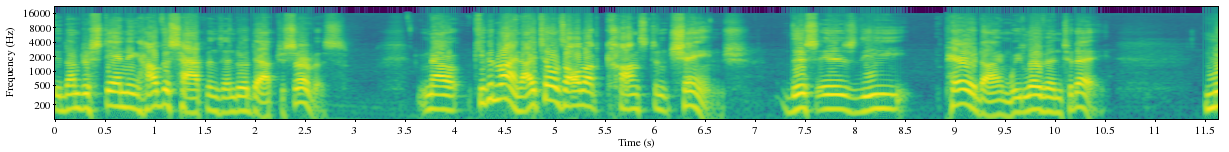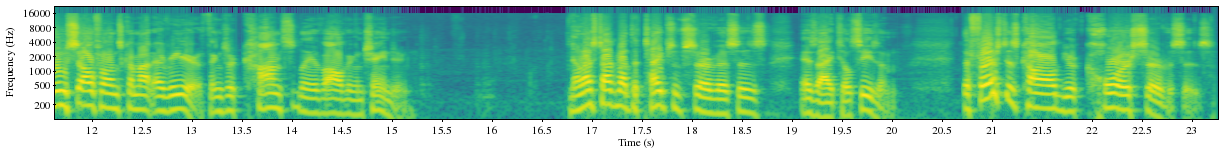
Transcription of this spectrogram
in understanding how this happens and to adapt your service. Now, keep in mind, ITIL is all about constant change. This is the paradigm we live in today. New cell phones come out every year. Things are constantly evolving and changing. Now let's talk about the types of services as ITIL sees them. The first is called your core services.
